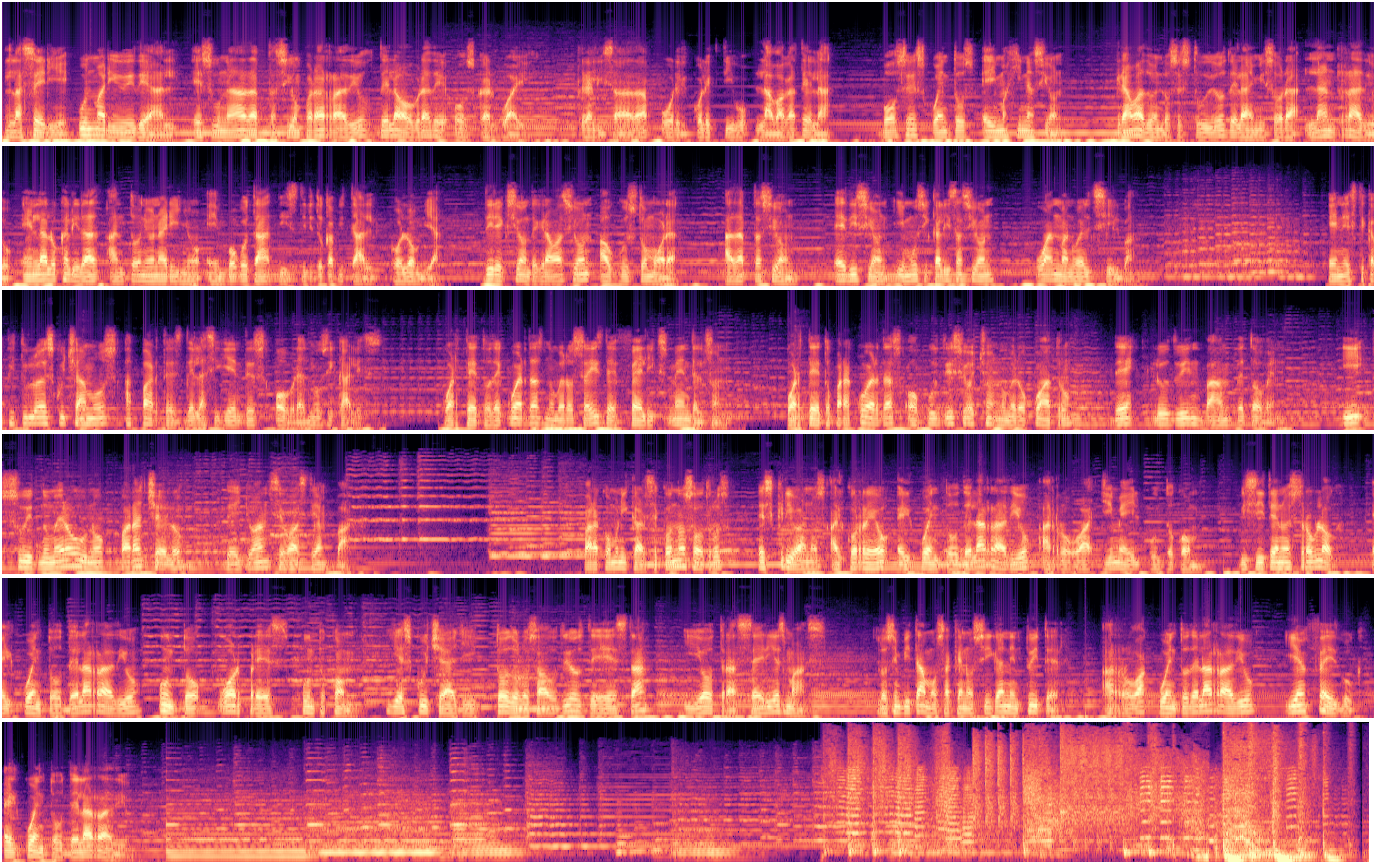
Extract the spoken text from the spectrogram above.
La serie Un marido ideal es una adaptación para radio de la obra de Oscar Wilde, realizada por el colectivo La Bagatela, Voces, Cuentos e Imaginación, grabado en los estudios de la emisora LAN Radio en la localidad Antonio Nariño en Bogotá, Distrito Capital, Colombia. Dirección de grabación Augusto Mora. Adaptación, edición y musicalización Juan Manuel Silva. En este capítulo escuchamos a partes de las siguientes obras musicales. Cuarteto de cuerdas número 6 de Félix Mendelssohn. Cuarteto para cuerdas opus 18 número 4 de Ludwig van Beethoven. Y Suite número 1 para cello de Johann Sebastian Bach. Para comunicarse con nosotros, escríbanos al correo elcuentodela.radio@gmail.com Visite nuestro blog elcuentodelaradio.wordpress.com y escuche allí todos los audios de esta y otras series más. Los invitamos a que nos sigan en Twitter, arroba cuento de la radio y en Facebook, El Cuento de la Radio.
